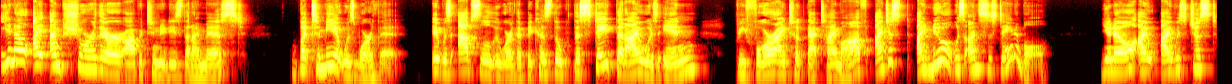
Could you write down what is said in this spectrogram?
You know, I, I'm sure there are opportunities that I missed, but to me, it was worth it. It was absolutely worth it because the the state that I was in before I took that time off, I just I knew it was unsustainable. You know, I I was just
